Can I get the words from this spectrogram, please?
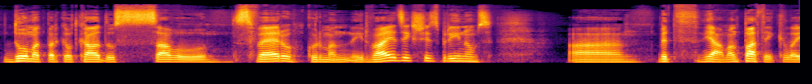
domāt par kaut kādu savu sfēru, kur man ir vajadzīgs šis brīnums. Uh, bet jā, man patīk, lai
